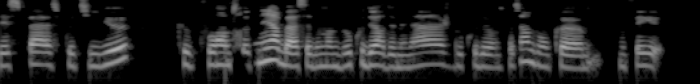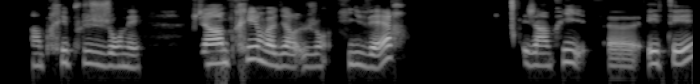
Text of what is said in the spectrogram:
espaces, petits lieux, que pour entretenir, bah, ça demande beaucoup d'heures de ménage, beaucoup d'entretien, donc on fait un prix plus journée. J'ai un prix, on va dire, hiver, j'ai un prix été,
